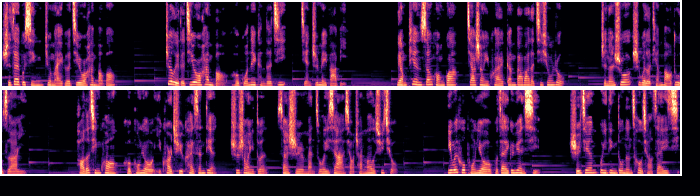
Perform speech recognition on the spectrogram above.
实在不行就买一个鸡肉汉堡包。这里的鸡肉汉堡和国内肯德基简直没法比。两片酸黄瓜加上一块干巴巴的鸡胸肉，只能说是为了填饱肚子而已。好的情况，和朋友一块去快餐店吃上一顿，算是满足了一下小馋猫的需求。因为和朋友不在一个院系，时间不一定都能凑巧在一起，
